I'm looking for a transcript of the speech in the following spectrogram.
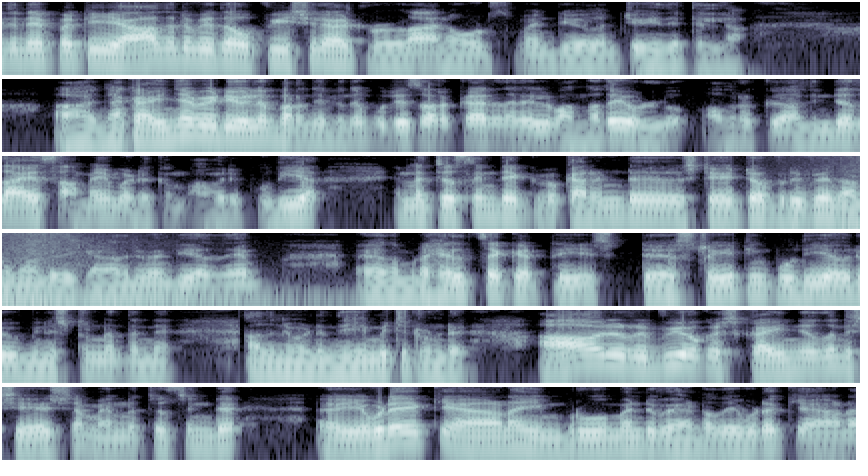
ഇതിനെപ്പറ്റി യാതൊരുവിധ ഒഫീഷ്യലായിട്ടുള്ള അനൗൺസ്മെന്റുകളും ചെയ്തിട്ടില്ല. ഞാൻ കഴിഞ്ഞ വീഡിയോയിലും പറഞ്ഞിരുന്നു പുതിയ സർക്കാർ നിലയിൽ വന്നതേ ഉള്ളൂ. അവർക്ക് അതിന്റെതായ സമയമെടുക്കും. അവർ പുതിയ എൻ എച്ച് എസിന്റെ കറണ്ട് സ്റ്റേറ്റ് ഓഫ് റിവ്യൂ നടന്നുകൊണ്ടിരിക്കുകയാണ്. അതിനുവേണ്ടി അദ്ദേഹം നമ്മുടെ ഹെൽത്ത് സെക്രട്ടറി സ്ട്രേറ്റിംഗ് പുതിയ ഒരു മിനിസ്റ്ററിനെ തന്നെ അതിനുവേണ്ടി നിയമിച്ചിട്ടുണ്ട്. ആ ഒരു റിവ്യൂ ഒക്കെ കഴിഞ്ഞതിന് ശേഷം എൻ എച്ച് എസിന്റെ എവിടെയൊക്കെയാണ് ഇമ്പ്രൂവ്മെന്റ് വേണ്ടത്? എവിടെയൊക്കെയാണ്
